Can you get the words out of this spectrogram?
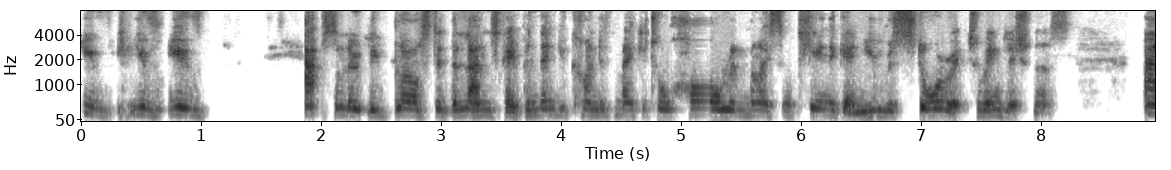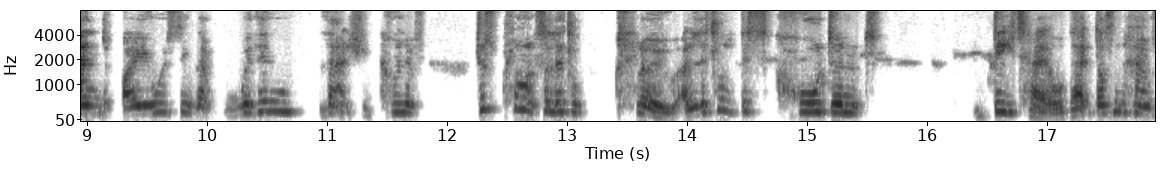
you you've you've absolutely blasted the landscape and then you kind of make it all whole and nice and clean again. You restore it to Englishness. And I always think that within that, she kind of just plants a little clue, a little discordant detail that doesn't have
